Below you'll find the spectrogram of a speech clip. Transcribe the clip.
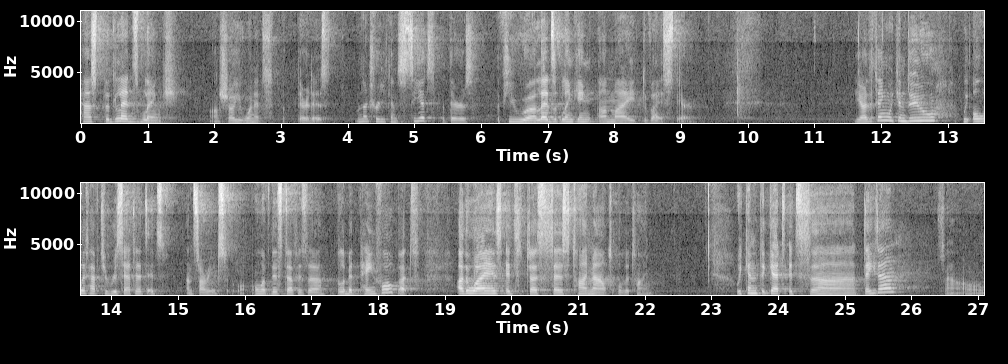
has the LEDs blink. I'll show you when it's, there it is. I'm not sure you can see it, but there's a few uh, LEDs blinking on my device there. The other thing we can do, we always have to reset it. It's, I'm sorry, it's, all of this stuff is a, a little bit painful, but otherwise it just says timeout all the time. We can get its uh, data. So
